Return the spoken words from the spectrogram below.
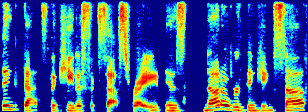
think that's the key to success, right? Is not overthinking stuff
